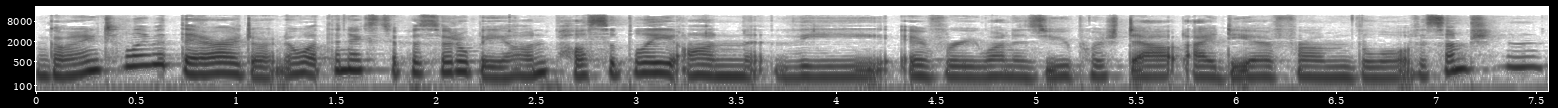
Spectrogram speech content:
I'm going to leave it there. I don't know what the next episode will be on, possibly on the everyone is you pushed out idea from the law of assumption.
